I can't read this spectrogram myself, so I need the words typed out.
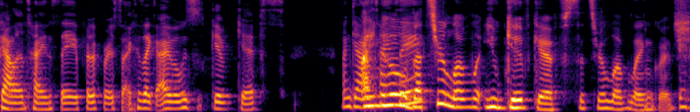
Valentine's Day for the first time because like I always give gifts on i know Day. that's your love la- you give gifts that's your love language it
